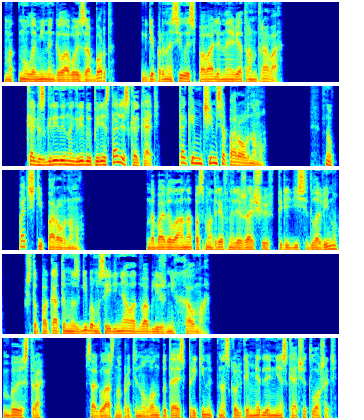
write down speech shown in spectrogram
мотнула Мина головой за борт, где проносилась поваленная ветром трава. Как с гриды на гриду перестали скакать, так и мчимся по-ровному. Ну, почти по-ровному. Добавила она, посмотрев на лежащую впереди седловину, что покатым изгибом соединяла два ближних холма. Быстро, Согласно протянул он, пытаясь прикинуть, насколько медленнее скачет лошадь.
